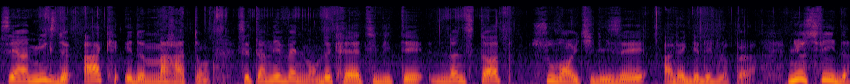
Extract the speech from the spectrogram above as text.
C'est un mix de hack et de marathon. C'est un événement de créativité non-stop, souvent utilisé avec des développeurs. Newsfeed,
